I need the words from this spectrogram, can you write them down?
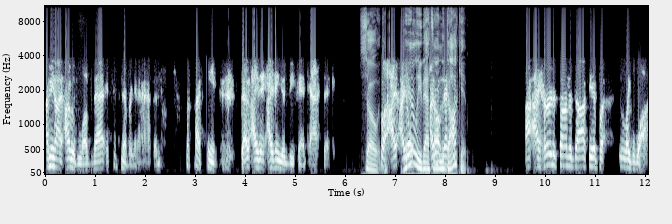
I mean, I, I would love that. It's just never going to happen. I mean, that I think I think it would be fantastic. So But I, I apparently, that's I on the docket. I, I heard it's on the docket, but like, why?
